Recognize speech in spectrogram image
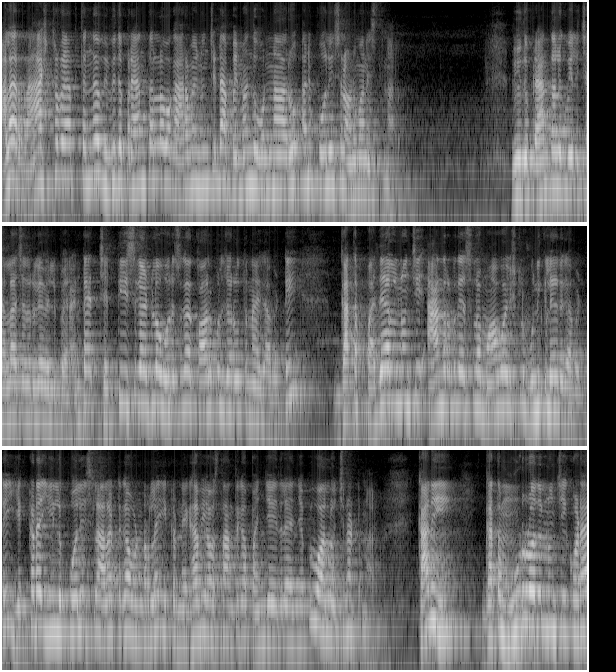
అలా రాష్ట్ర వ్యాప్తంగా వివిధ ప్రాంతాల్లో ఒక అరవై నుంచి డెబ్బై మంది ఉన్నారు అని పోలీసులు అనుమానిస్తున్నారు. వివిధ ప్రాంతాలకు వీళ్ళు చెల్లాచెదురుగా వెళ్ళిపోయారు. అంటే ఛత్తీస్గఢ్లో వరుసగా కాల్పులు జరుగుతున్నాయి కాబట్టి గత పదేళ్ళ నుంచి ఆంధ్రప్రదేశ్లో మావోయిస్టులు ఉనికి లేదు కాబట్టి ఇక్కడ వీళ్ళు పోలీసులు అలర్ట్గా ఉండరులే ఇక్కడ నిఘా వ్యవస్థ అంతగా పనిచేయదులే అని చెప్పి వాళ్ళు వచ్చినట్టున్నారు. కానీ గత మూడు రోజుల నుంచి కూడా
